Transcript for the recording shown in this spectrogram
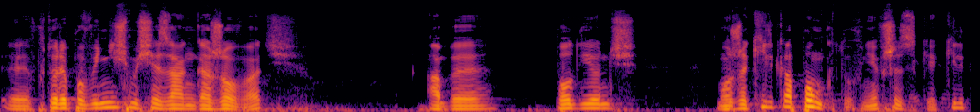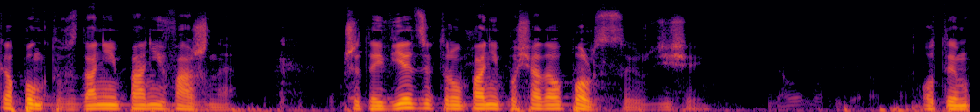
w które powinniśmy się zaangażować, aby podjąć może kilka punktów, nie wszystkie, kilka punktów, zdaniem Pani ważne, przy tej wiedzy, którą Pani posiada o Polsce już dzisiaj. O tym,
